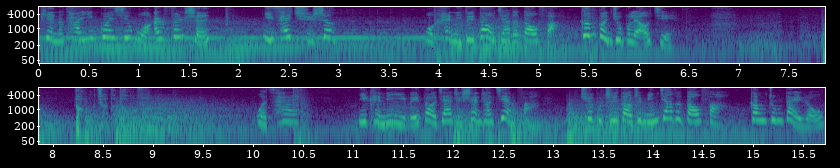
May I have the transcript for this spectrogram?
骗得他因关心我而分神，你才取胜？我看你对道家的刀法根本就不了解。道家的刀法，我猜，你肯定以为道家只擅长剑法，却不知道这名家的刀法刚中带柔，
